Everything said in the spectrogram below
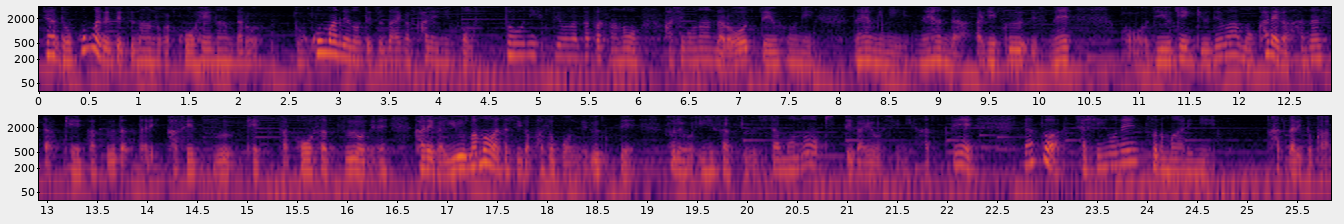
じゃあどこまで手伝うのが公平なんだろう。どこまでの手伝いが彼に本当に必要な高さのはしごなんだろうっていうふうに悩みに悩んだ挙句ですね。こう自由研究ではもう彼が話した計画だったり仮説結果考察をね彼が言うまま私がパソコンで打ってそれを印刷したものを切手画用紙に貼ってであとは写真をねその周りに貼ったりとか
